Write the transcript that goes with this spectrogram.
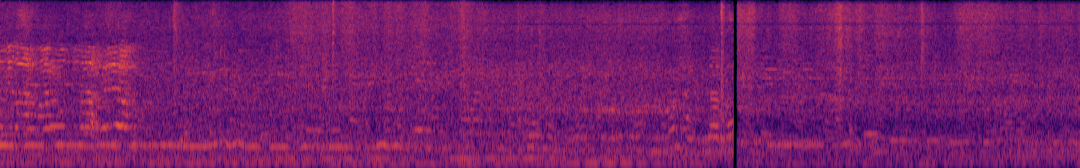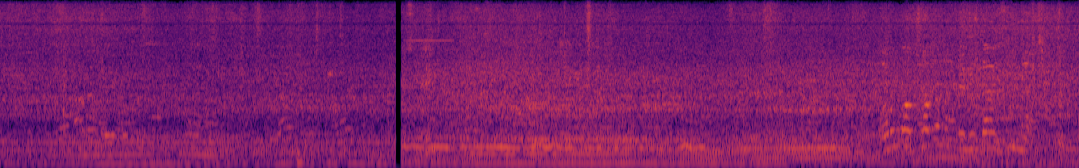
Onu açalım mı? Temizlensin de.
